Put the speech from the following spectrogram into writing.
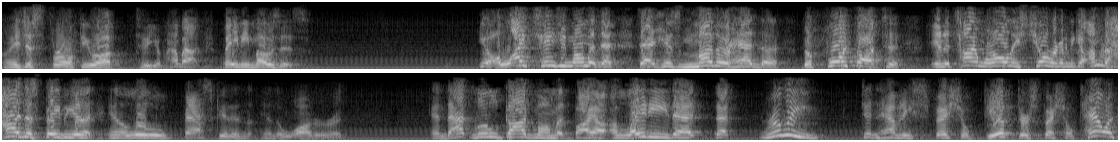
Let me just throw a few up to you. How about baby Moses? You know, a life changing moment that, that his mother had the, the forethought to, in a time when all these children are going to be, I'm going to hide this baby in a, in a little basket in the, in the water. And, and that little God moment by a, a lady that, that really didn't have any special gift or special talent.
